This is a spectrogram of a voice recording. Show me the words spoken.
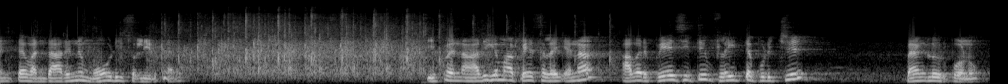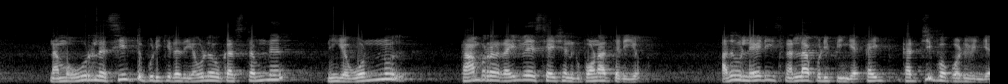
என்கிட்ட வந்தாருன்னு மோடி சொல்லியிருக்காரு. இப்போ நான் அதிகமாக பேசலை. ஏன்னா அவர் பேசிட்டு ஃப்ளைட்டை பிடிச்சி பெங்களூர் போகணும். நம்ம ஊரில் சீட்டு பிடிக்கிறது எவ்வளவு கஷ்டம்னு நீங்கள் ஒன்று தாம்பரம் ரயில்வே ஸ்டேஷனுக்கு போனால் தெரியும். அதுவும் லேடிஸ் நல்லா பிடிப்பீங்க. கை கர்ச்சிப்பை போடுவீங்க.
